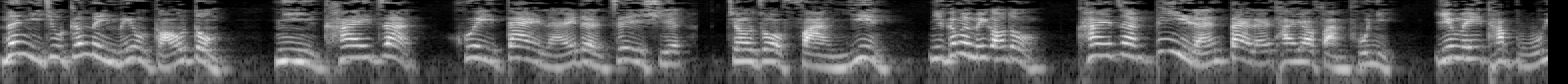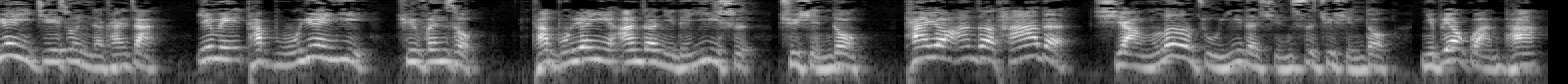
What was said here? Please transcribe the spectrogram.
那你就根本没有搞懂。你开战会带来的这些叫做反应，你根本没搞懂。开战必然带来他要反扑你，因为他不愿意接受你的开战，因为他不愿意去分手，他不愿意按照你的意识去行动，他要按照他的享乐主义的形式去行动。你不要管他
